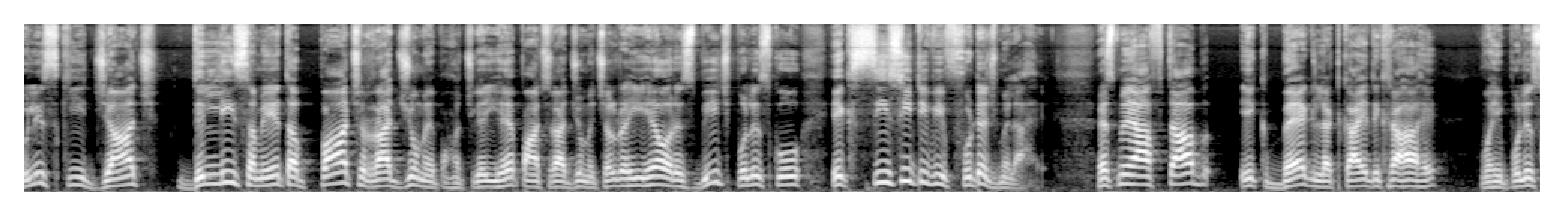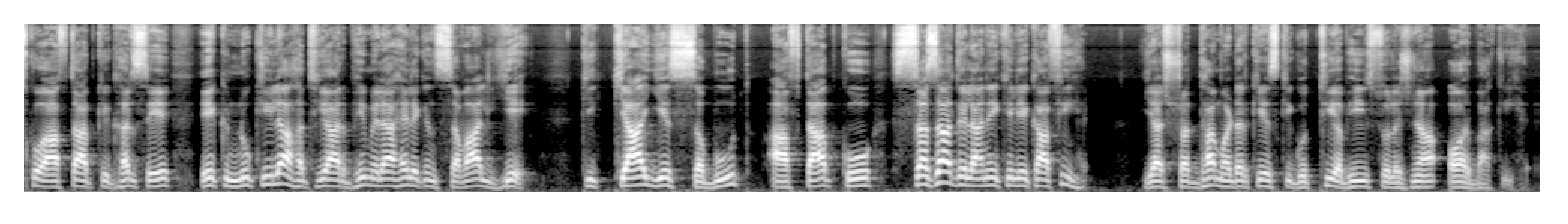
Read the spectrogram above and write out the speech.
पुलिस की जाँच दिल्ली समेत अब पाँच राज्यों में पहुँच गई है, पाँच राज्यों में चल रही है और इस बीच पुलिस को एक सीसीटीवी फुटेज मिला है। इसमें आफ्ताब एक बैग लटकाए दिख रहा है। वहीं पुलिस को आफ्ताब के घर से एक नुकीला हथियार भी मिला है, लेकिन सवाल ये कि क्या ये सबूत आफ्ताब को सजा दिलाने के लिए काफ़ी है या श्रद्धा मर्डर केस की गुत्थी अभी सुलझना और बाकी है?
